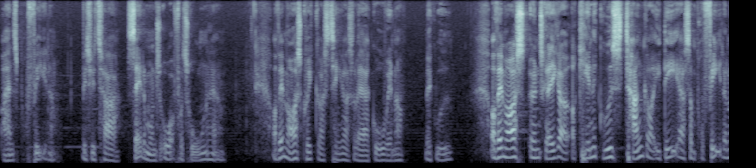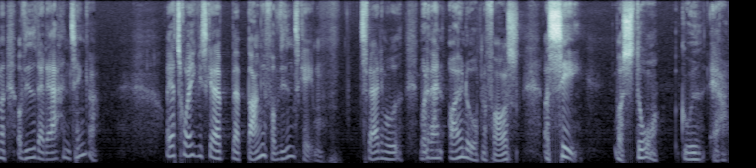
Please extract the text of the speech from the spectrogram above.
og hans profeter, hvis vi tager Salomons ord for troende her. Og hvem af os kunne ikke også tænke os at være gode venner med Gud? Og hvem af os ønsker ikke at kende Guds tanker og idéer som profeterne og vide, hvad det er, han tænker? Og jeg tror ikke, vi skal være bange for videnskaben. Tværtimod må det være en øjenåbner for os at se, hvor stor Gud er.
